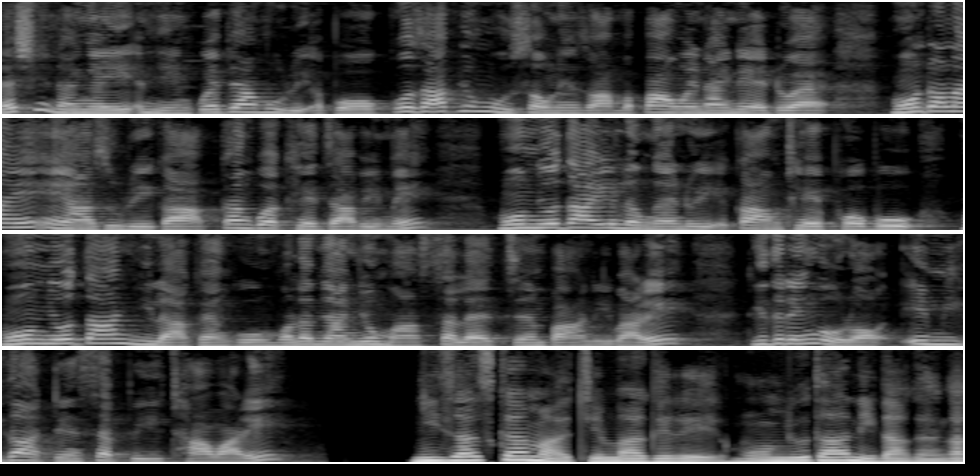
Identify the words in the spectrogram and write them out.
လက်ရှိနိုင်ငံရေးအမြင်ကွဲပြားမှုတွေအပေါ်ကိုစားပြုမှုစုံလင်စွာမပါဝင်နိုင်တဲ့အတွက်မွန်တော်လိုင်းရေးအင်အားစုတွေကကန့်ကွက်ခဲ့ကြပေမယ့်မွန်မျိုးသားရေးလုပ်ငန်းတွေအကောင့်ထဲဖော်ဖို့မွန်မျိုးသားညီလာခံကိုမလမြိုင်မြို့မှာဆက်လက်ကျင်းပနေပါတယ်။ဒီသတင်းကိုတော့အေမီကတင်ဆက်ပေးထားပါတယ်။ညီစားစကန်မှာကျင်းပခဲ့တဲ့မွန်မျိုးသားညီလာခံက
